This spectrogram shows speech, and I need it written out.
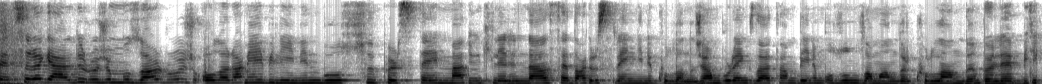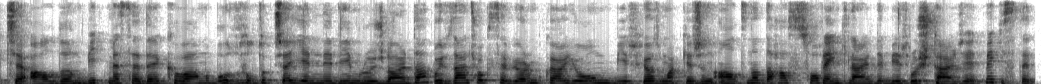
Evet sıra geldi. Rujumuz var. Ruj olarak Maybelline'in bu Super Stay Matte inklerinden Seductress rengini kullanacağım. Bu renk zaten benim uzun zamandır kullandığım, böyle bittikçe aldığım, bitmese de kıvamı bozuldukça yenilediğim rujlardan. Bu yüzden çok seviyorum. Bu kadar yoğun bir göz makyajının altına daha soft renklerde bir ruj tercih etmek istedim.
